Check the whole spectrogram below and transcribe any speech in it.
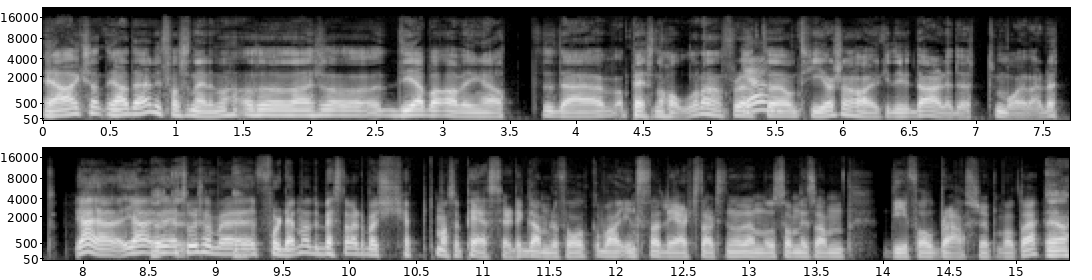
Ja, ikke sant? ja, det er litt fascinerende. Altså, de er bare avhengig av at det er- PC-ene holder, da. For Ja. eh, om ti år så har jo ikke de Da er det dødt. Må jo være dødt. Ja, ja, ja Eh, jeg tror sånn, eh, For dem det beste å være bare kjøpt masse PC-er til gamle folk og bare installert startsiden.no som liksom default browser, på en måte. Ja.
